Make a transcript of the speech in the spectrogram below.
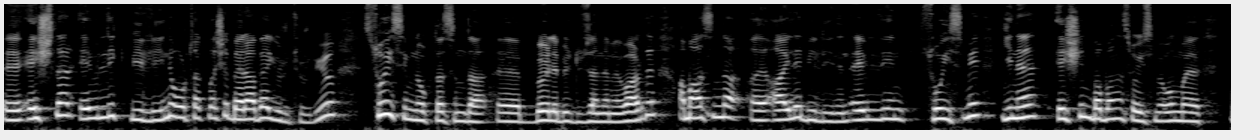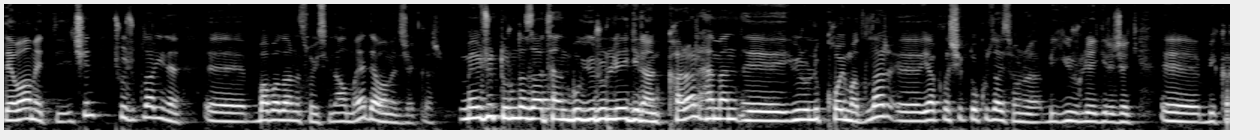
Ee, eşler evlilik birliğini ortaklaşa beraber yürütür diyor. Soy isim noktasında e, böyle bir düzenleme vardı. Ama aslında e, aile birliğinin, evliliğin soy ismi yine eşin babanın soy ismi olmaya devam ettiği için çocuklar yine e, babalarının soy ismini almaya devam edecekler. Mevcut durumda zaten bu yürürlüğe giren karar hemen e, yürürlük koymadılar. E, yaklaşık 9 ay sonra bir yürürlüğe girecek e, bir karar.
